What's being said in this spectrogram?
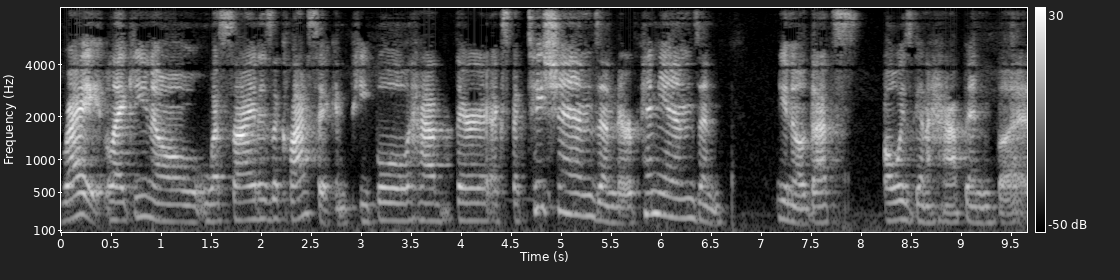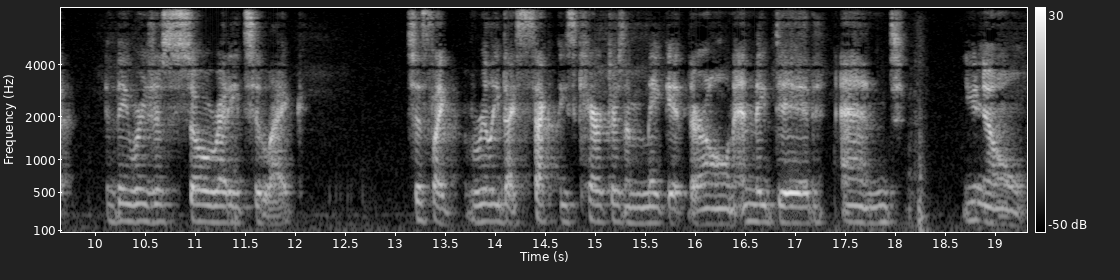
right like you know west side is a classic and people have their expectations and their opinions and you know that's always gonna happen but they were just so ready to like just like really dissect these characters and make it their own and they did. And you know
